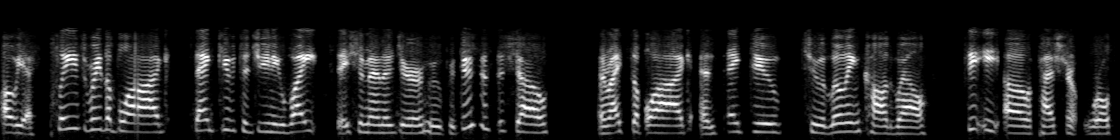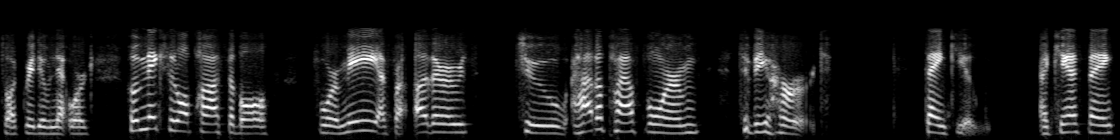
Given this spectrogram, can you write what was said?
Oh, yes, please read the blog. Thank you to Jeannie White, station manager who produces the show and writes the blog. And thank you to Lillian Caldwell, CEO of Passionate World Talk Radio Network, who makes it all possible for me and for others to have a platform to be heard. Thank you. I can't thank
